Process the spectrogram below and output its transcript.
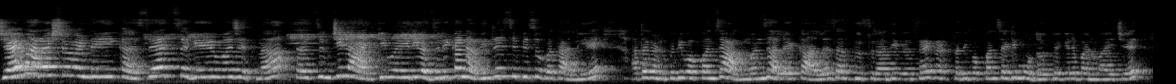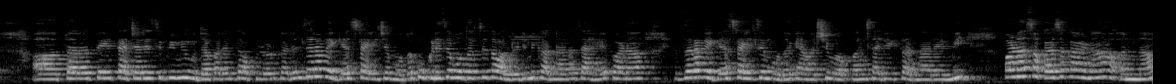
जय महाराष्ट्र मंडळी कसे आहेत सगळे? मजेत ना? तर तुमची लाडकी मयुरी अजून एका नवीन रेसिपी सोबत आली आहे. आता गणपती बाप्पांचं आगमन झालंय. कालच आज दुसरा दिवस आहे. गणपती बाप्पांसाठी मोदक वगैरे बनवायचे आहेत. तर ते त्याच्या रेसिपी मी उद्यापर्यंत अपलोड करेल. जरा वेगळ्या स्टाईलचे मोदक. उकडीचे मोदकचे तर ऑलरेडी मी करणारच आहे पण जरा वेगळ्या स्टाईलचे मोदक यावर्षी बाप्पांसाठी करणार आहे मी. पण सकाळ सकाळ ना अण्णा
